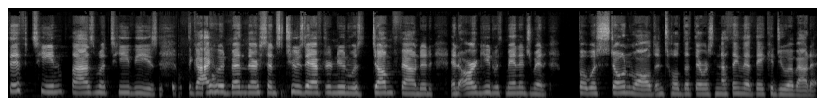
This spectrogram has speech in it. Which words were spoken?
15 plasma TVs. The guy who had been there since Tuesday afternoon was dumbfounded and argued with management, but was stonewalled and told that there was nothing that they could do about it.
